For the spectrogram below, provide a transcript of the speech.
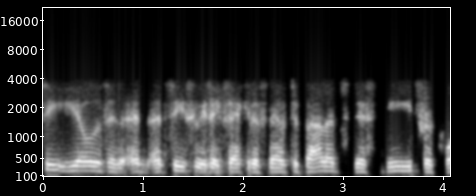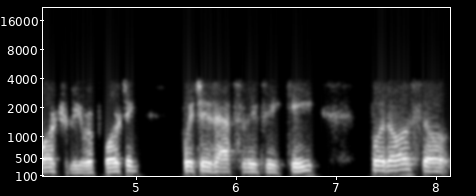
CEOs and, and, and C suite executives now to balance this need for quarterly reporting, which is absolutely key, but also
